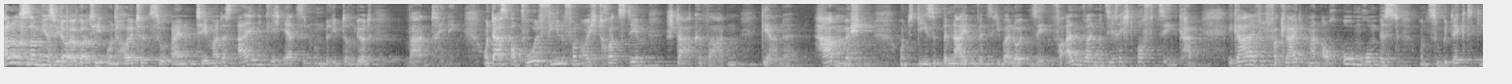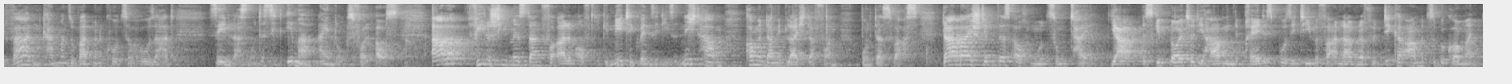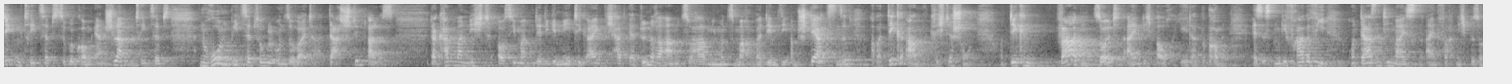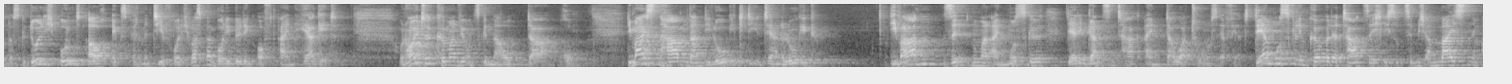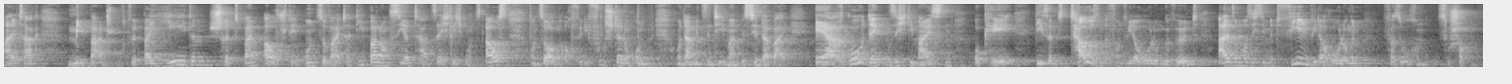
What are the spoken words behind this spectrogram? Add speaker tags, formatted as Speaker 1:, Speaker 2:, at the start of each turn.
Speaker 1: Hallo zusammen, hier ist wieder euer Gotti und heute zu einem Thema, das eigentlich Ärzten unbeliebteren gehört, Wadentraining. Und das, obwohl viele von euch trotzdem starke Waden gerne haben möchten und diese beneiden, wenn sie die bei Leuten sehen. Vor allem, weil man sie recht oft sehen kann. Egal wie verkleidet man auch obenrum ist und zugedeckt, die Waden kann man, sobald man eine kurze Hose hat, sehen lassen. Und es sieht immer eindrucksvoll aus. Aber viele schieben es dann vor allem auf die Genetik, wenn sie diese nicht haben, kommen damit leicht davon und das war's. Dabei stimmt es auch nur zum Teil. Ja, es gibt Leute, die haben eine prädispositive Veranlagung dafür, dicke Arme zu bekommen, einen dicken Trizeps zu bekommen, eher einen schlanken Trizeps, einen hohen Bizepshobel und so weiter. Das stimmt alles. Da kann man nicht aus jemandem, der die Genetik eigentlich hat, eher dünnere Arme zu haben, jemanden zu machen, bei dem sie am stärksten sind. Aber dicke Arme kriegt er schon. Und dicken Waden sollten eigentlich auch jeder bekommen. Es ist nur die Frage, wie. Und da sind die meisten einfach nicht besonders geduldig und auch experimentierfreudig, was beim Bodybuilding oft einhergeht. Und heute kümmern wir uns genau darum. Die meisten haben dann die Logik, die interne Logik, die Waden sind nun mal ein Muskel, der den ganzen Tag einen Dauertonus erfährt. Der Muskel im Körper, der tatsächlich so ziemlich am meisten im Alltag mit beansprucht wird. Bei jedem Schritt, beim Aufstehen und so weiter. Die balancieren tatsächlich uns aus und sorgen auch für die Fußstellung unten und damit sind die immer ein bisschen dabei. Ergo denken sich die meisten, okay, die sind tausende von Wiederholungen gewöhnt, also muss ich sie mit vielen Wiederholungen versuchen zu schocken.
